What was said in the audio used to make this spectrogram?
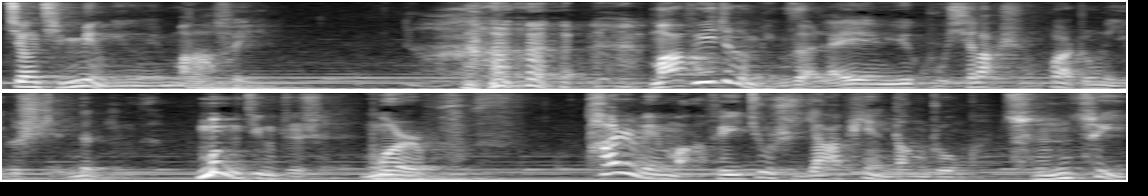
将其命名为吗啡。吗啡这个名字来源于古希腊神话中的一个神的名字——梦境之神摩尔普斯。他认为吗啡就是鸦片当中纯粹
